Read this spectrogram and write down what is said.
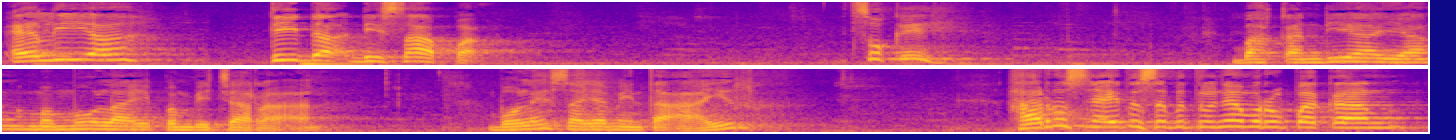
Elia tidak disapa. It's okay. Bahkan dia yang memulai pembicaraan. Boleh saya minta air? Harusnya itu sebetulnya merupakan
